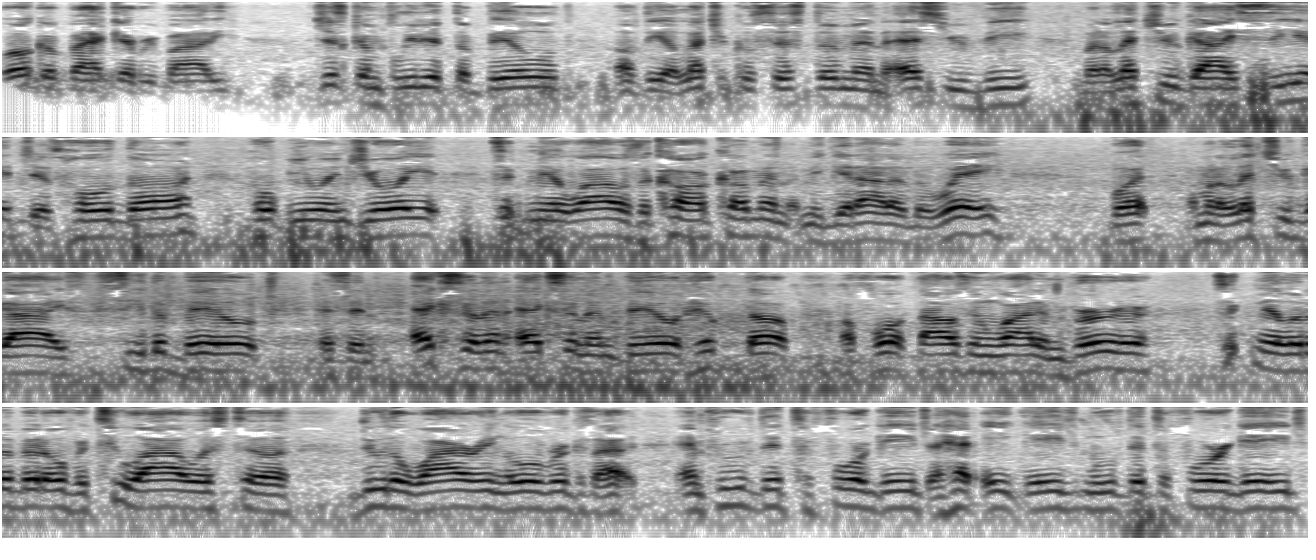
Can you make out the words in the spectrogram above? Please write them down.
Welcome back everybody. Just completed the build of the electrical system and the SUV. I'm gonna let you guys see it. Just hold on. Hope you enjoy it. Took me a while. Was a car coming. Let me get out of the way. But I'm gonna let you guys see the build. It's an excellent, excellent build. Hooked up a 4,000 watt inverter. Took me a little bit over two hours to do the wiring over because I improved it to four gauge. I had eight gauge, moved it to four gauge.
